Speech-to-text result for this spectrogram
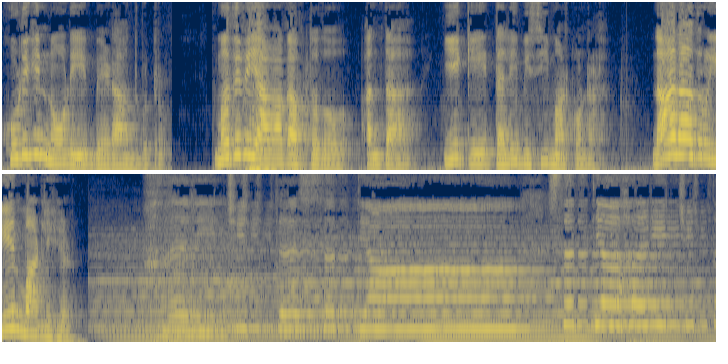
ಹುಡುಗಿನ್ ನೋಡಿ ಬೇಡ ಅಂದ್ಬಿಟ್ರು. ಮದುವೆ ಯಾವಾಗ ಆಗ್ತದೋ ಅಂತ ಈಕಿ ತಲೆ ಬಿಸಿ ಮಾಡ್ಕೊಂಡಾಳ. ನಾನಾದ್ರೂ ಏನ್ ಮಾಡ್ಲಿ ಹೇಳು. ಸತ್ಯ ಸತ್ಯ ಹರಿಚಿತ್ತ.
